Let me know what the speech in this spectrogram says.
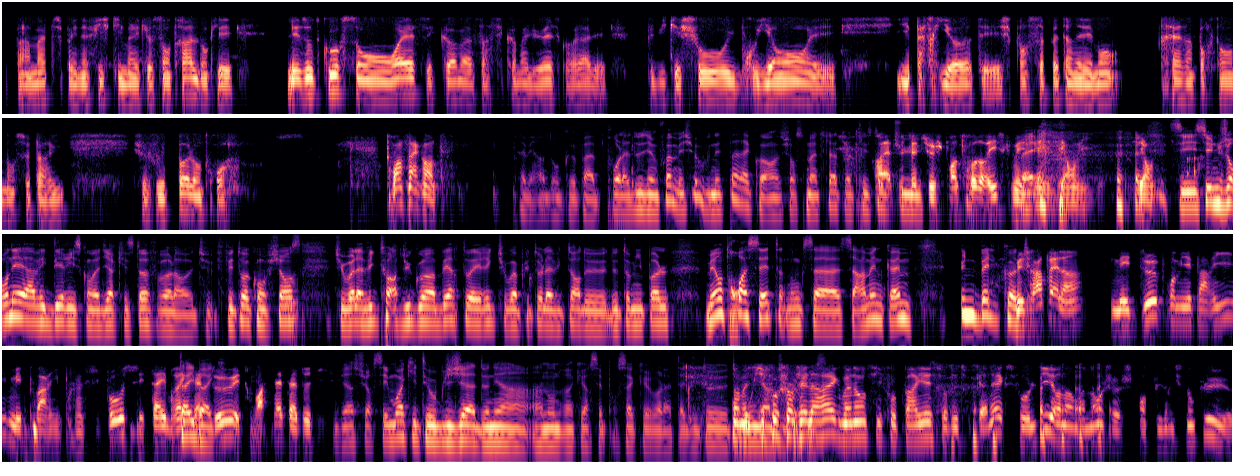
C'est pas un match, c'est pas une affiche qui mérite le central, donc les autres courses sont, ouais, c'est comme, enfin comme à l'US, quoi. Le public est chaud, il est bruyant et il est patriote, et je pense que ça peut être un élément très important dans ce pari. Je jouais Paul en 3. 3,50. Très bien. Donc, euh, pour la deuxième fois, messieurs, vous n'êtes pas d'accord hein, sur ce match-là, toi, Christophe. Ouais, tu... Peut-être que je prends trop de risques, mais Ouais. j'ai envie. J'ai envie. C'est c'est une journée avec des risques, on va dire, Christophe. Voilà, tu- fais-toi confiance. Tu vois la victoire d'Hugo Humbert. Toi, Eric, tu vois plutôt la victoire de, de Tommy Paul. Mais en 3-7, donc ça, ça ramène quand même une belle cote. Mais je rappelle, hein, mes deux premiers paris, mes paris principaux, c'est tie-break à Tie-break. 2 et 3-7 à 2-10. Bien sûr, c'est moi qui t'ai obligé à donner un, un nom de vainqueur. C'est pour ça que voilà, tu as dû te, te Non, mais un faut petit peu changer la plus. règle maintenant, s'il faut parier sur des trucs annexes, faut le dire. Non, maintenant, je, je prends plus de risques non plus.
